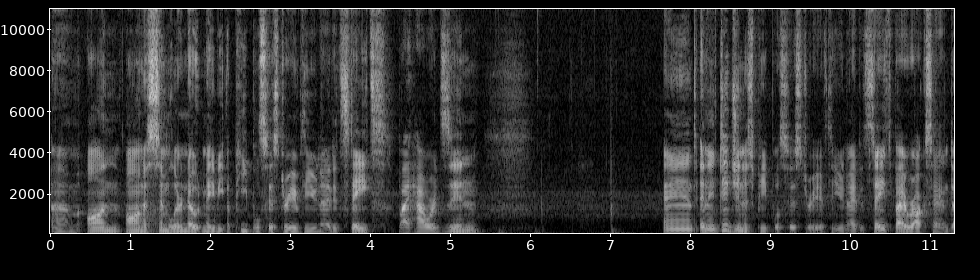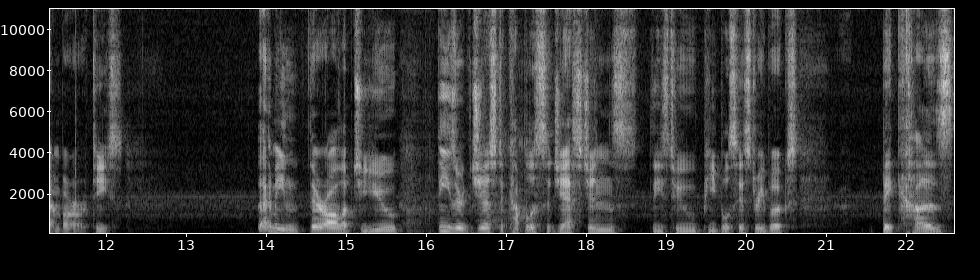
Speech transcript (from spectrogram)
Um, on on a similar note, maybe a People's History of the United States by Howard Zinn and An Indigenous People's History of the United States by Roxanne Dunbar Ortiz. I mean, they're all up to you. These are just a couple of suggestions, these two people's history books, because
